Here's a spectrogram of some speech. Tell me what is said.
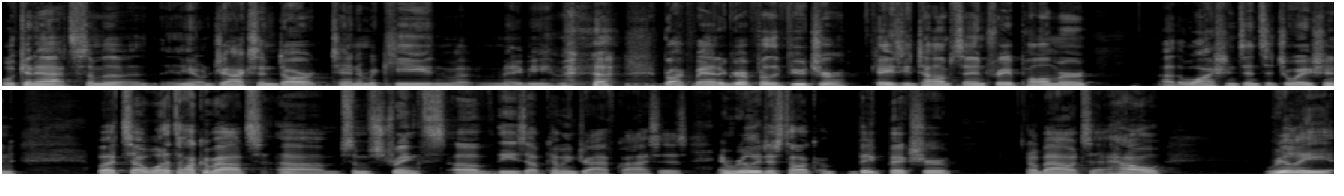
looking at. Some of the, you know, Jackson Dart, Tanner McKee, maybe Brock Vandagriff for the future, Casey Thompson, Trey Palmer, uh, the Washington situation. But I want to talk about um, some strengths of these upcoming draft classes and really just talk a big picture about how really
